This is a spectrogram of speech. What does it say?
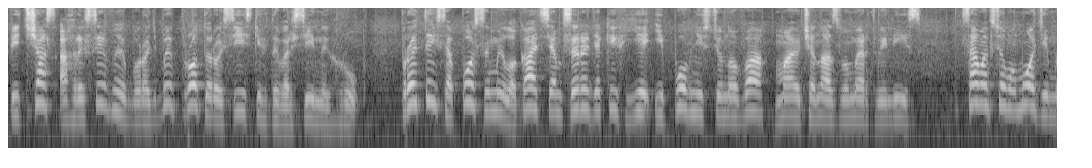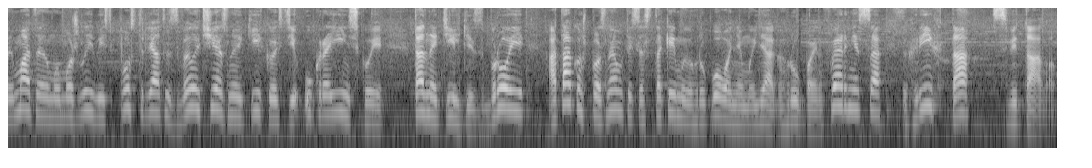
під час агресивної боротьби проти російських диверсійних груп, пройтися по семи локаціям, серед яких є і повністю нова, маюча назву Мертвий ліс. Саме в цьому моді ми матимемо можливість постріляти з величезної кількості української та не тільки зброї, а також познайомитися з такими угрупованнями, як група Інферніса, Гріх та Світанок.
